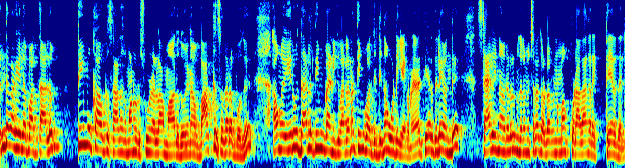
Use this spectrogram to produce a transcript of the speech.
எந்த வகையில் பார்த்தாலும் திமுகவுக்கு சாதகமான ஒரு சூழலாக மாறுதோ? ஏன்னா வாக்கு சிதறப்போது அவங்க இருபத்தாறில் திமுக அன்னைக்கு வரலன்னா திமுக திட்டி தான் ஓட்டு கேட்கணும். ஏன்னா தேர்தலே வந்து ஸ்டாலின் அவர்கள் முதலமைச்சராக தொடரணுமா கூடாதாங்கிற தேர்தல்.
